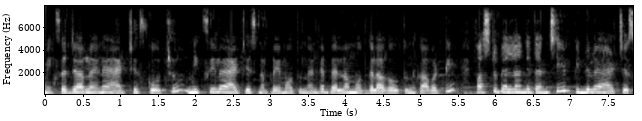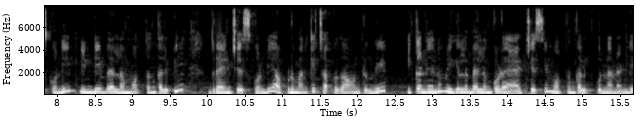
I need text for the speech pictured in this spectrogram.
మిక్సర్ జార్లో అయినా యాడ్ చేసుకోవచ్చు. మిక్సీలో యాడ్ చేసినప్పుడు ఏమవుతుందంటే బెల్లం ముద్దలాగా అవుతుంది కాబట్టి ఫస్ట్ బెల్లాన్ని దంచి పిండిలో యాడ్ చేసుకొని పిండి బెల్లం మొత్తం కలిపి గ్రైండ్ చేసుకోండి. అప్పుడు మనకి చక్కగా ఉంటుంది. ఇక్కడ నేను మిగిలిన బెల్లం కూడా యాడ్ చేసి మొత్తం కలుపుకున్నానండి.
